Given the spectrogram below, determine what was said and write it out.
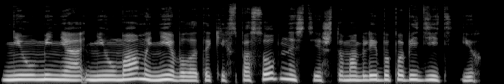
Ни у меня, ни у мамы не было таких способностей, что могли бы победить их.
